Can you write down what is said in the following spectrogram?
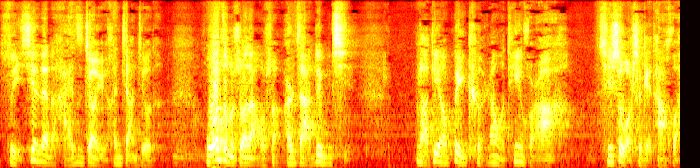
所以现在的孩子教育很讲究的。我怎么说的？我说儿子啊，对不起，老爹要备课，让我听一会儿啊。其实我是给他换。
